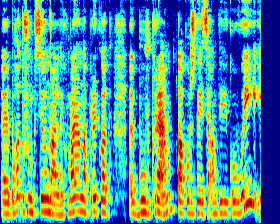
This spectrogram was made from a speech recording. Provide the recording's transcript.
е, багатофункціональних. У мене, наприклад, е, був крем, також здається, антивіковий.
